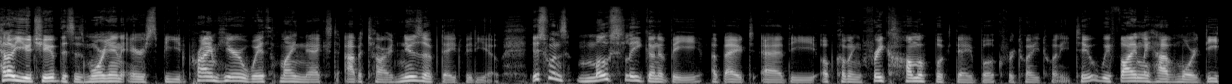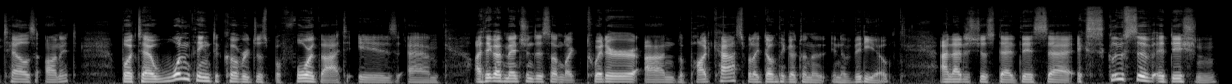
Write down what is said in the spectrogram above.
Hello YouTube, this is Morgan Airspeed Prime here with my next Avatar news update video. This one's mostly going to be about uh, the upcoming Free Comic Book Day book for 2022. We finally have more details on it, but uh, one thing to cover just before that is, um, I think I've mentioned this on like Twitter and the podcast, but I don't think I've done it in a video, and that is just uh, this uh, exclusive edition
